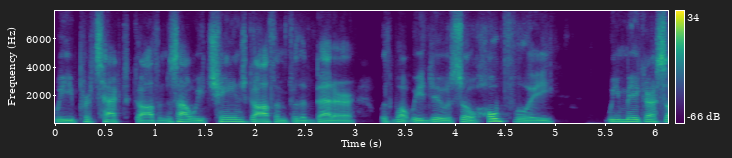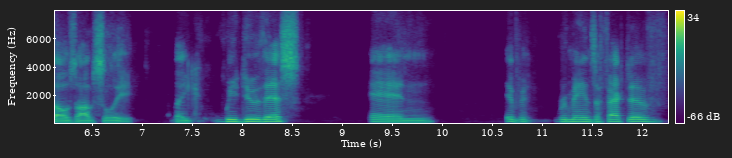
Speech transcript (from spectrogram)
we protect Gotham. This is how we change Gotham for the better with what we do. So hopefully, we make ourselves obsolete. Like we do this, and if it remains effective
